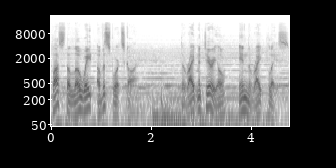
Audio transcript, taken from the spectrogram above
plus the low weight of a sports car. The right material in the right place.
